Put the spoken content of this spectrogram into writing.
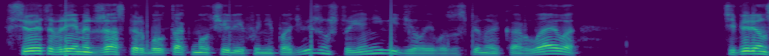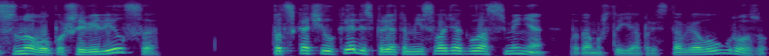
все это время Джаспер был так молчалив и неподвижен, что я не видела его за спиной Карлайла. Теперь он снова пошевелился, подскочил к Элис, при этом не сводя глаз с меня, потому что я представляла угрозу.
